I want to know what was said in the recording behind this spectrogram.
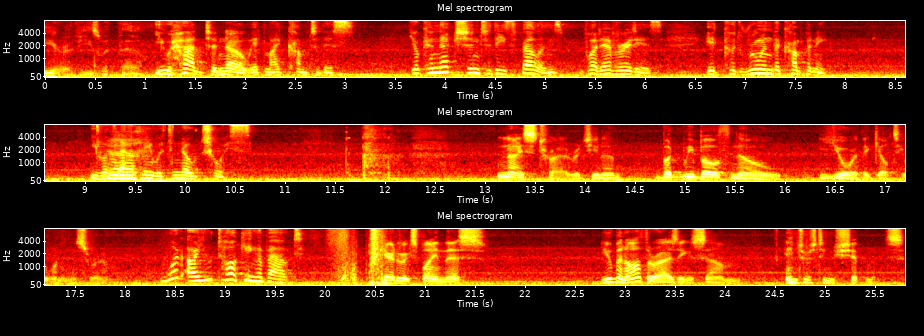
here if he's with them? You had to know it might come to this. Your connection to these felons, whatever it is, it could ruin the company. You have Yeah. left me with no choice. Nice try, Regina. But we both know you're the guilty one in this room. What are you talking about? Care to explain this? You've been authorizing some interesting shipments.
